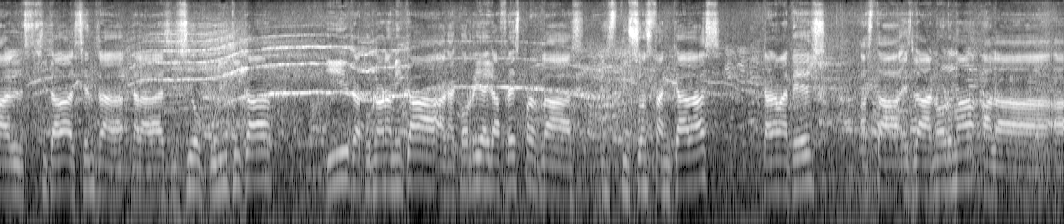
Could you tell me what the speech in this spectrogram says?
al ciutadà al centre de la decisió política i retornar una mica a que corri aire fresc per les institucions tancades que ara mateix està, és la norma a, la, a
